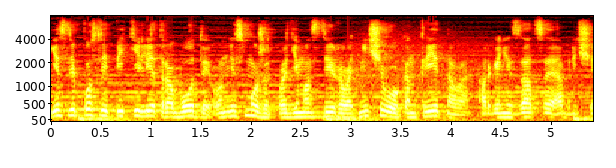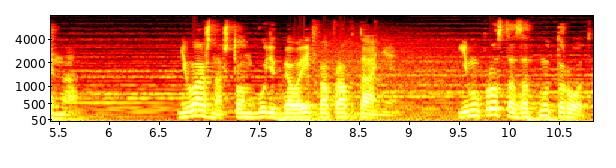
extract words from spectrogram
Если после пяти лет работы он не сможет продемонстрировать ничего конкретного, организация обречена. Неважно, что он будет говорить в оправдание. Ему просто заткнут рот.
